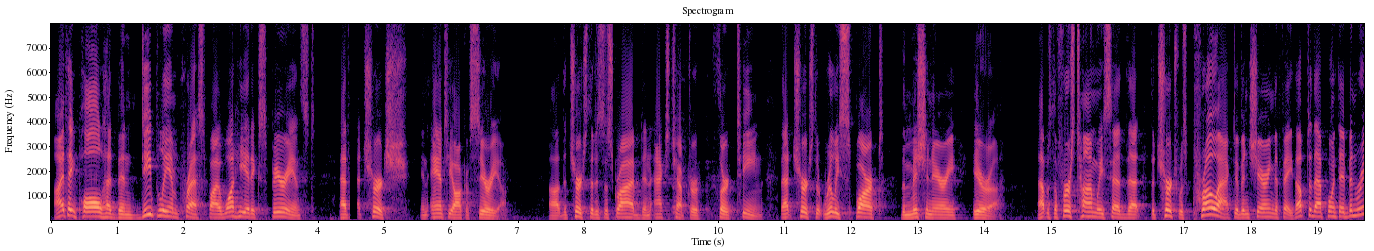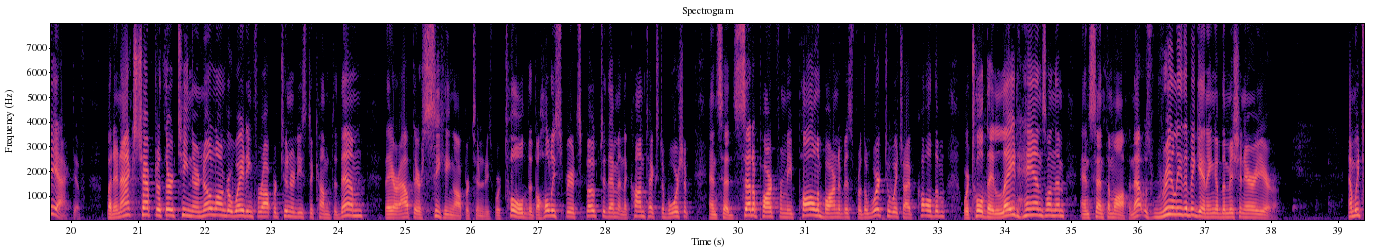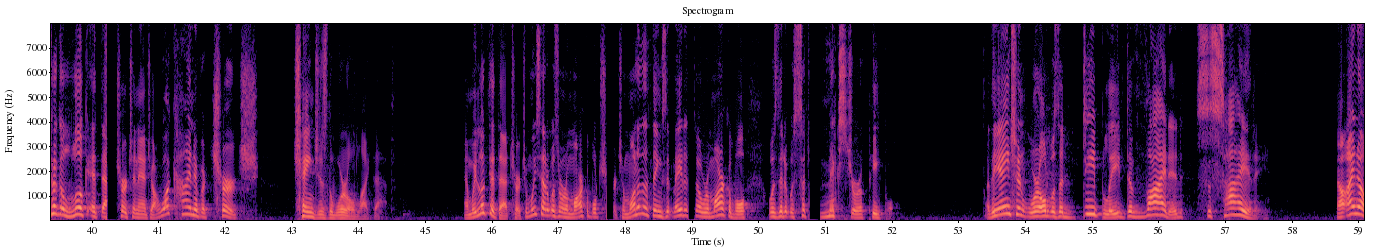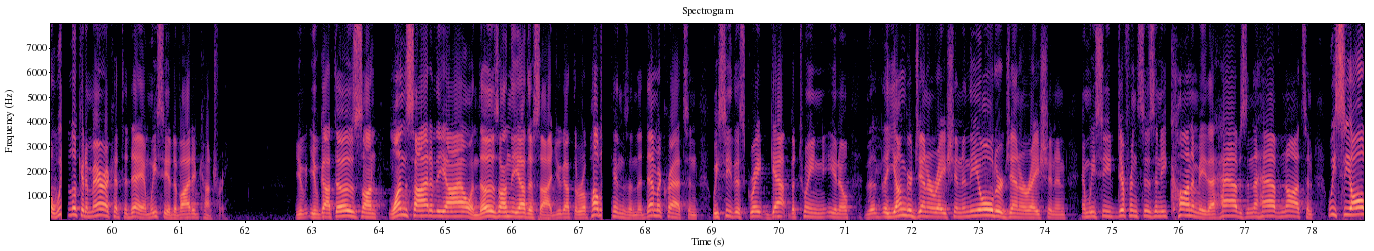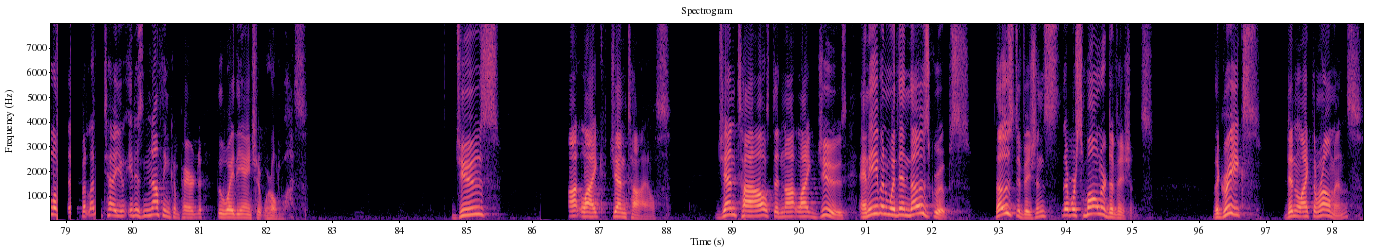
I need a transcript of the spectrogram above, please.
I think Paul had been deeply impressed by what he had experienced at that church in Antioch of Syria, uh, the church that is described in Acts chapter 13, that church that really sparked the missionary era. That was the first time we said that the church was proactive in sharing the faith. Up to that point, they'd been reactive. But in Acts chapter 13, they're no longer waiting for opportunities to come to them. They are out there seeking opportunities. We're told that the Holy Spirit spoke to them in the context of worship and said, Set apart for me Paul and Barnabas for the work to which I've called them. We're told they laid hands on them and sent them off. And that was really the beginning of the missionary era. And we took a look at that church in Antioch. What kind of a church changes the world like that? And we looked at that church and we said it was a remarkable church. And one of the things that made it so remarkable was that it was such a mixture of people. The ancient world was a deeply divided society. Now, I know we look at America today and we see a divided country. You've, got those on one side of the aisle and those on the other side. You've got the Republicans and the Democrats, and we see this great gap between, you know, the, the younger generation and the older generation, and, and we see differences in economy, the haves and the have-nots, and we see all of this, but let me tell you, it is nothing compared to the way the ancient world was. Jews not like Gentiles. Gentiles did not like Jews. And even within those groups, those divisions, there were smaller divisions. The Greeks didn't like the Romans.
